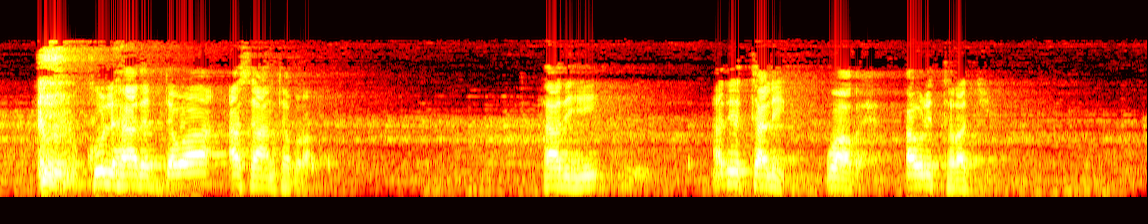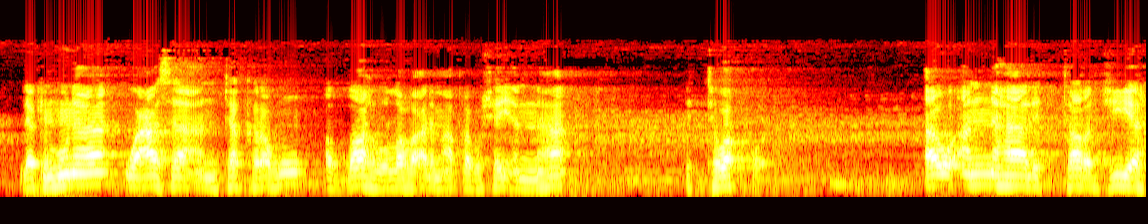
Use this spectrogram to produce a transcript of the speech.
كل هذا الدواء عسى أن تبرأ. هذه هذه التعليل. واضح. أو للترجي. لكن هنا وعسى أن تكرهوا الظاهر والله أعلم أقرب شيء أنها للتوقع. أو أنها للترجية.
